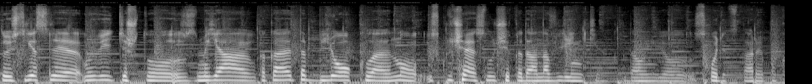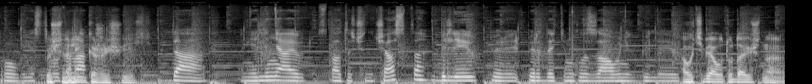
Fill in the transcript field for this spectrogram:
То есть, если вы видите, что змея какая-то блеклая, ну, исключая случаи, когда она в линьке, когда у нее сходят старые покровы. Если Точно, вот она, линька же еще есть. Да, они линяют достаточно часто, белеют пере- перед этим глаза у них белеют. А у тебя вот удавично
